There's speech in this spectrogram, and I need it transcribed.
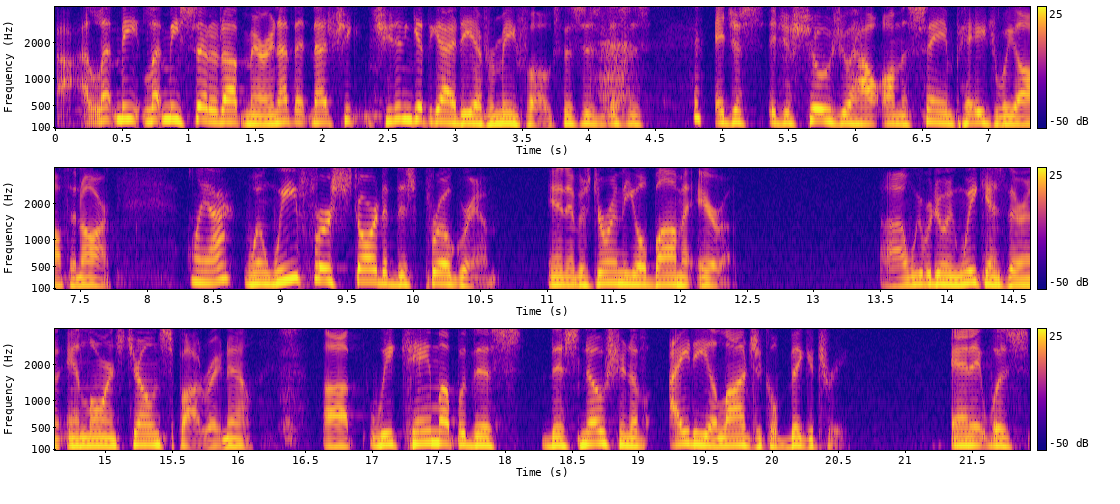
uh, let me let me set it up, Mary. Not that, that she she didn't get the idea from me, folks. This is this is it just it just shows you how on the same page we often are. We are. When we first started this program, and it was during the Obama era. Uh, we were doing weekends there in, Lawrence Jones' spot right now. Uh, we came up with this this notion of ideological bigotry, and it was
